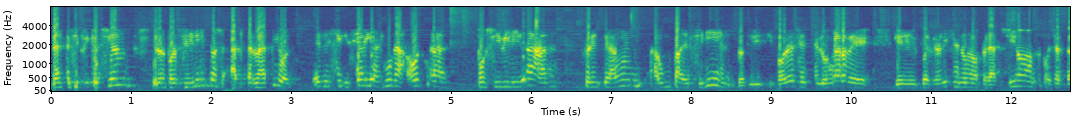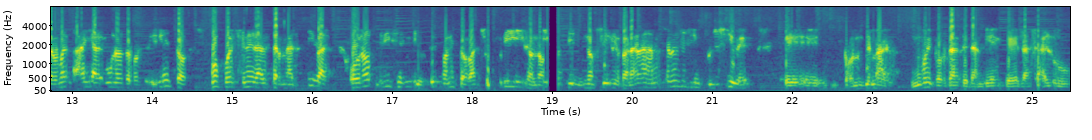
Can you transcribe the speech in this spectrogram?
La especificación de los procedimientos alternativos, es decir, si hay alguna otra posibilidad frente a un, a un padecimiento, si, si podés, en lugar de que te realicen una operación, hay algún otro procedimiento, vos podés tener alternativas, o no te dicen, mire, usted con esto va a sufrir, o no, no sirve para nada, muchas veces inclusive eh, con un tema muy importante también que es la salud,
